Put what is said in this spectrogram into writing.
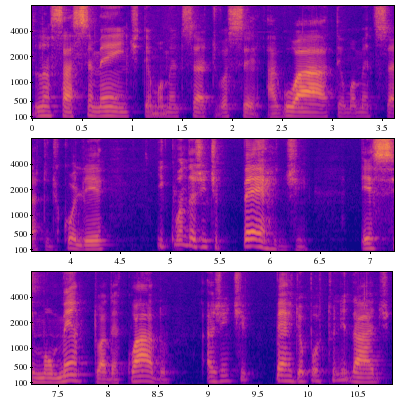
lançar semente, tem um momento certo de você aguar, tem um momento certo de colher. E quando a gente perde esse momento adequado, a gente perde a oportunidade.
